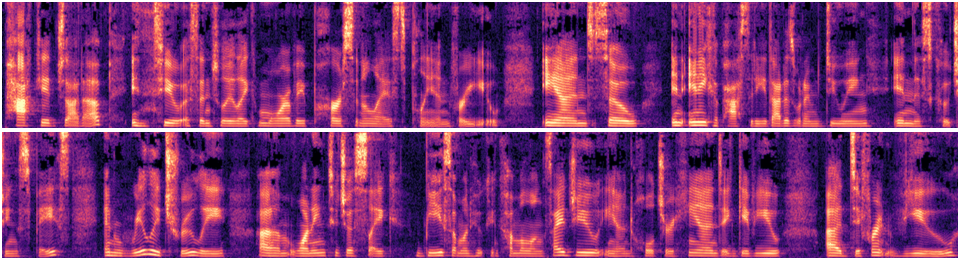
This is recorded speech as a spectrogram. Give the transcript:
package that up into essentially like more of a personalized plan for you. And so, in any capacity, that is what I'm doing in this coaching space. And really, truly um, wanting to just like be someone who can come alongside you and hold your hand and give you a different view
